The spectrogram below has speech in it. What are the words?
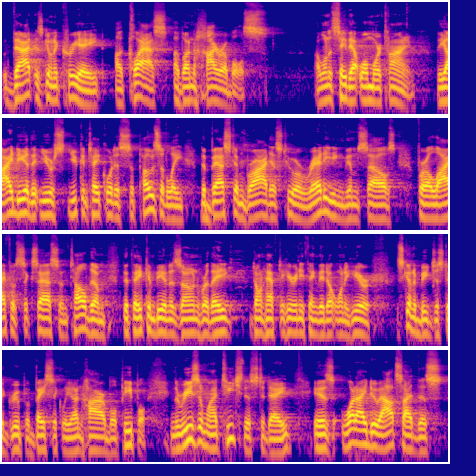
That is going to create a class of unhirables. I want to say that one more time. The idea that you you can take what is supposedly the best and brightest who are readying themselves for a life of success and tell them that they can be in a zone where they don't have to hear anything they don't want to hear. It's going to be just a group of basically unhireable people. And the reason why I teach this today is what I do outside this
